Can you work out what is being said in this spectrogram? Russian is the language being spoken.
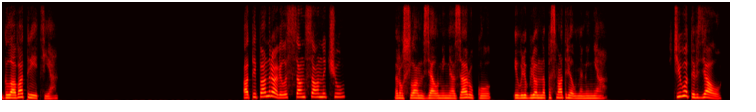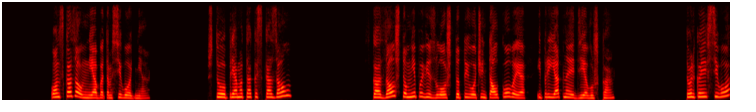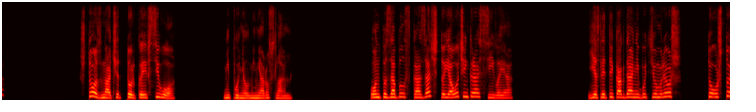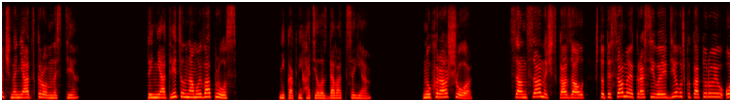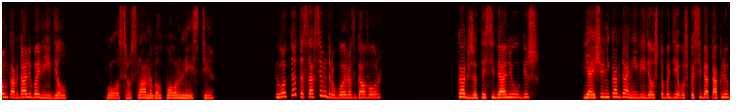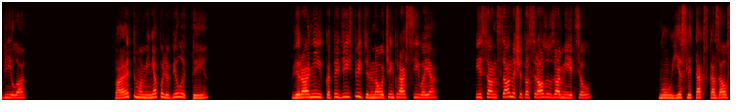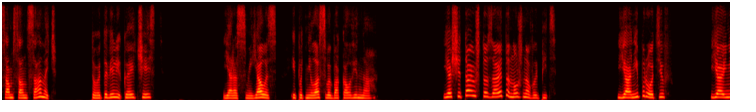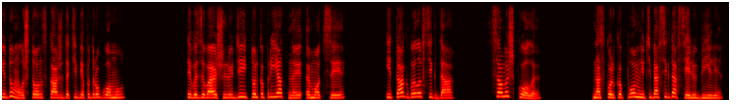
Глава третья. «А ты понравилась Сан Санычу?» Руслан взял меня за руку и влюбленно посмотрел на меня. «С чего ты взял?» «Он сказал мне об этом сегодня». «Что, прямо так и сказал?» «Сказал, что мне повезло, что ты очень толковая и приятная девушка». «Только и всего?» Что значит только и всего? Не понял меня Руслан. Он позабыл сказать, что я очень красивая. Если ты когда-нибудь умрешь, то уж точно не от скромности. Ты не ответил на мой вопрос. Никак не хотела сдаваться я. Ну хорошо. Сан Саныч сказал, что ты самая красивая девушка, которую он когда-либо видел. Голос Руслана был полон лести. «Вот это совсем другой разговор!» «Как же ты себя любишь!» «Я еще никогда не видел, чтобы девушка себя так любила!» «Поэтому меня полюбил и ты!» «Вероника, ты действительно очень красивая!» И Сансаныч это сразу заметил. «Ну, если так сказал сам Сансаныч что это великая честь. Я рассмеялась и подняла свой бокал вина. Я считаю, что за это нужно выпить. Я не против. Я и не думала, что он скажет о тебе по-другому. Ты вызываешь у людей только приятные эмоции. И так было всегда. С самой школы. Насколько помню, тебя всегда все любили.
